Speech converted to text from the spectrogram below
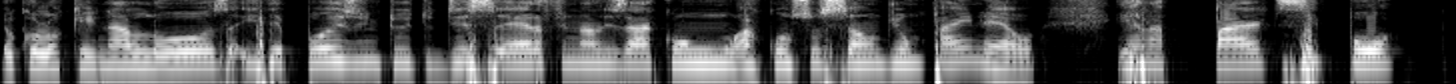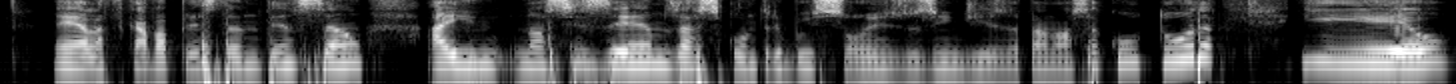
Eu coloquei na lousa e depois o intuito disso era finalizar com a construção de um painel. E ela participou. Né? Ela ficava prestando atenção. Aí nós fizemos as contribuições dos indígenas para a nossa cultura e eu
